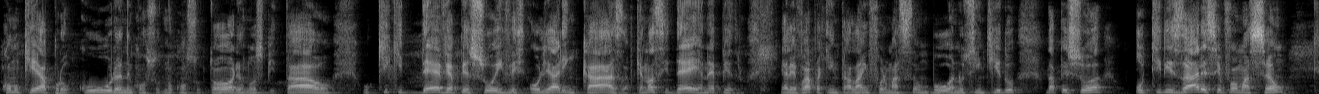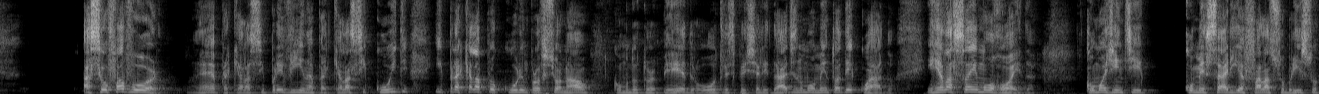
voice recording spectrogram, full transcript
como que é a procura no consul- no consultório, no hospital, o que, que deve a pessoa olhar em casa, porque a nossa ideia, né, Pedro, é levar para quem tá lá informação boa, no sentido da pessoa utilizar essa informação a seu favor, né, para que ela se previna, para que ela se cuide e para que ela procure um profissional como o Dr. Pedro ou outras especialidades no momento adequado. Em relação à hemorroida, como a gente começaria a falar sobre isso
